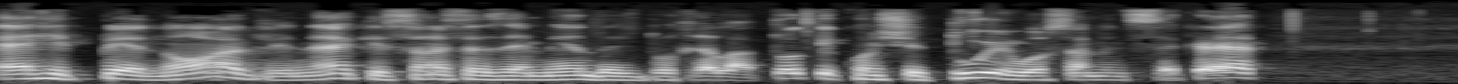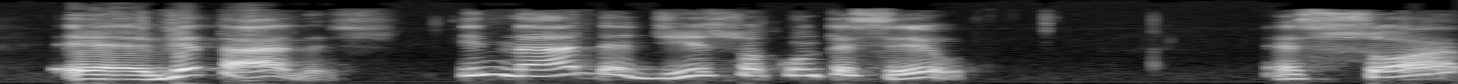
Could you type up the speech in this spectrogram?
RP9, né, que são essas emendas do relator que constituem o orçamento secreto, é, vetadas. E nada disso aconteceu. É só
